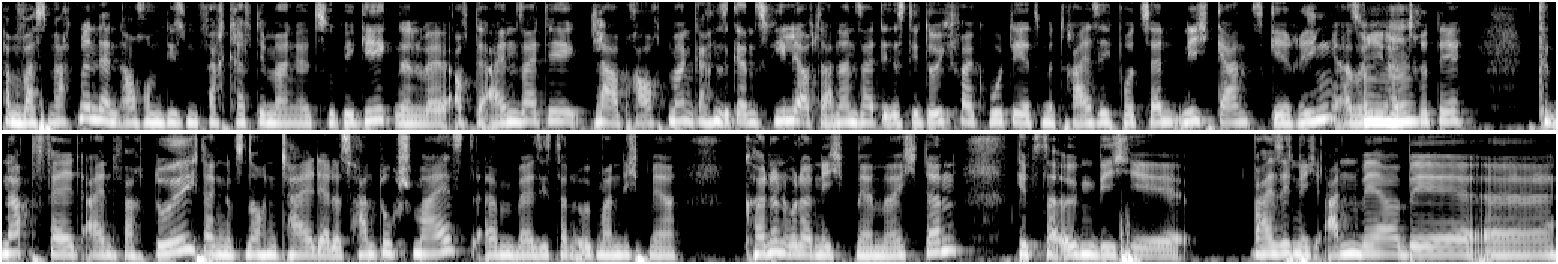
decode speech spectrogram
Aber was macht man denn auch, um diesem Fachkräftemangel zu begegnen? Weil auf der einen Seite, klar, braucht man ganz, ganz viele. Auf der anderen Seite ist die Durchfallquote jetzt mit 30 Prozent nicht ganz gering. Also mhm. jeder Dritte knapp fällt einfach durch. Dann gibt's noch einen Teil, der das Handtuch schmeißt, ähm, weil sie es dann irgendwann nicht mehr können oder nicht mehr möchten. Gibt's da irgendwelche, weiß ich nicht, Anwerbe, äh,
